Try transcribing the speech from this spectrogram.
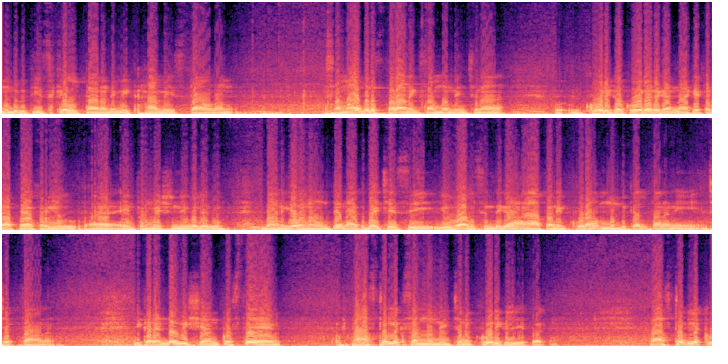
ముందుకు తీసుకెళ్తానని మీకు హామీ ఇస్తా ఉన్నాను. సమాధుల స్థలానికి సంబంధించిన కోరిక కోరారు కానీ నాకు ఎక్కడ పేపర్లు ఇన్ఫర్మేషన్ ఇవ్వలేదు. దానికి ఏదైనా ఉంటే నాకు దయచేసి ఇవ్వాల్సిందిగా ఆ పనికి కూడా ముందుకెళ్తానని చెప్తాను ఇక రెండో విషయానికి వస్తే పాస్టర్లకు సంబంధించిన కోరికలు చెప్పారు. పాస్టర్లకు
